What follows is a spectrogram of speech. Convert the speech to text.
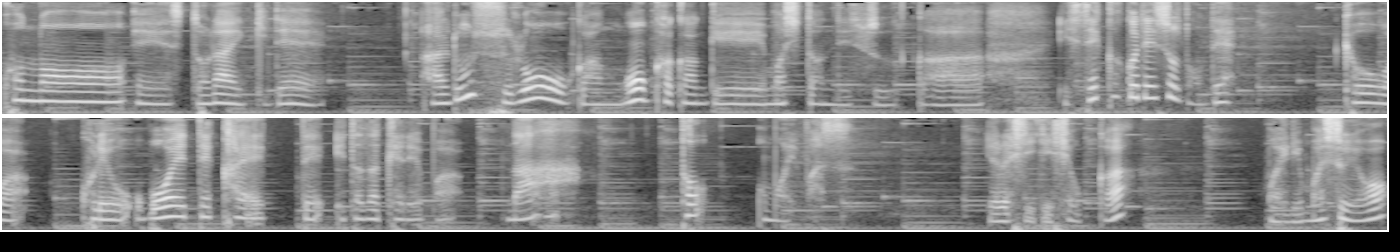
この、えー、ストライキであるスローガンを掲げましたんですが、せっかくですので今日はこれを覚えて帰ってていただければなぁと思います。よろしいでしょうか？参りますよ。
